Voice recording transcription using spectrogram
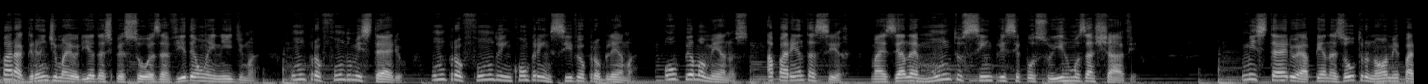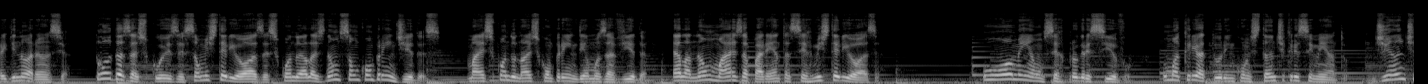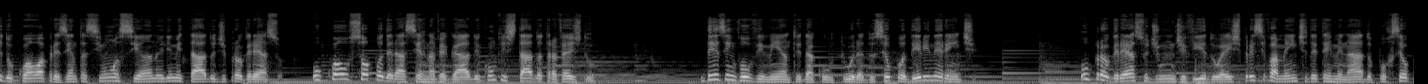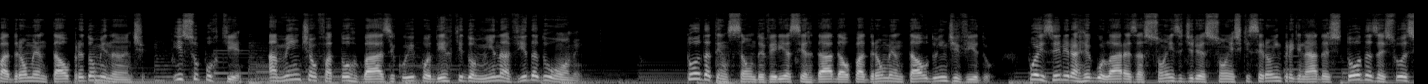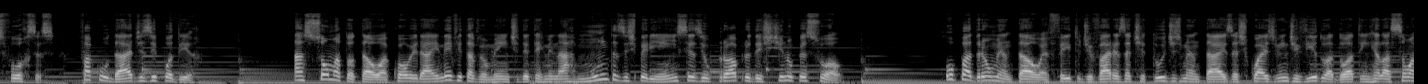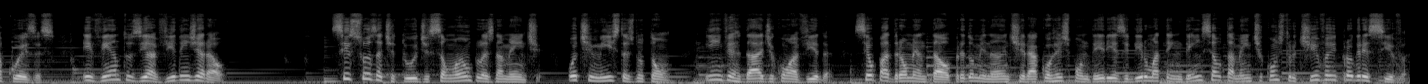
Para a grande maioria das pessoas, a vida é um enigma, um profundo mistério, um profundo e incompreensível problema, ou pelo menos, aparenta ser, mas ela é muito simples se possuirmos a chave. Mistério é apenas outro nome para ignorância. Todas as coisas são misteriosas quando elas não são compreendidas, mas quando nós compreendemos a vida, ela não mais aparenta ser misteriosa. O homem é um ser progressivo, uma criatura em constante crescimento, diante do qual apresenta-se um oceano ilimitado de progresso, o qual só poderá ser navegado e conquistado através do desenvolvimento e da cultura do seu poder inerente, o progresso de um indivíduo é expressivamente determinado por seu padrão mental predominante, isso porque a mente é o fator básico e poder que domina a vida do homem. Toda atenção deveria ser dada ao padrão mental do indivíduo, pois ele irá regular as ações e direções que serão impregnadas todas as suas forças, faculdades e poder. A soma total a qual irá inevitavelmente determinar muitas experiências e o próprio destino pessoal. O padrão mental é feito de várias atitudes mentais as quais o indivíduo adota em relação a coisas, eventos e a vida em geral. Se suas atitudes são amplas na mente, otimistas no tom, e em verdade com a vida, seu padrão mental predominante irá corresponder e exibir uma tendência altamente construtiva e progressiva.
